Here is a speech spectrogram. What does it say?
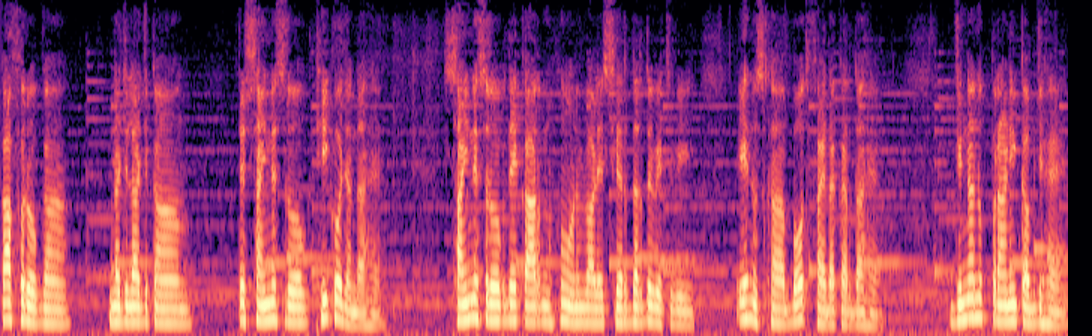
ਕਫ ਰੋਗਾਂ, ਨਜ਼ਲਾ ਜ਼ੁਕਾਮ ਤੇ ਸਾਈਨਸ ਰੋਗ ਠੀਕ ਹੋ ਜਾਂਦਾ ਹੈ। ਸਾਈਨਸ ਰੋਗ ਦੇ ਕਾਰਨ ਹੋਣ ਵਾਲੇ ਸਿਰ ਦਰਦ ਵਿੱਚ ਵੀ ਇਹ ਨੁਸਖਾ ਬਹੁਤ ਫਾਇਦਾ ਕਰਦਾ ਹੈ। ਜਿਨ੍ਹਾਂ ਨੂੰ ਪੁਰਾਣੀ ਕਬਜ਼ ਹੈ,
